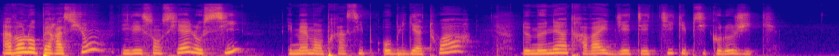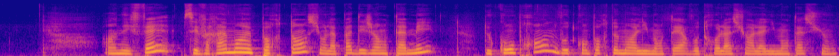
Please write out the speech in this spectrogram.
Avant l'opération, il est essentiel aussi, et même en principe obligatoire, de mener un travail diététique et psychologique. En effet, c'est vraiment important, si on ne l'a pas déjà entamé, de comprendre votre comportement alimentaire, votre relation à l'alimentation.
